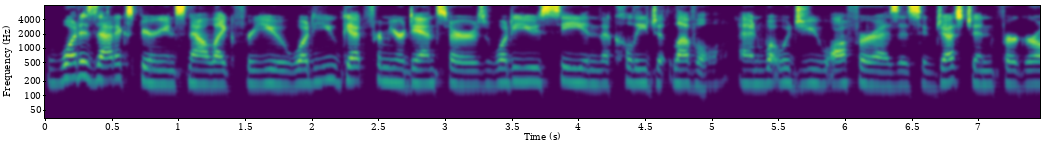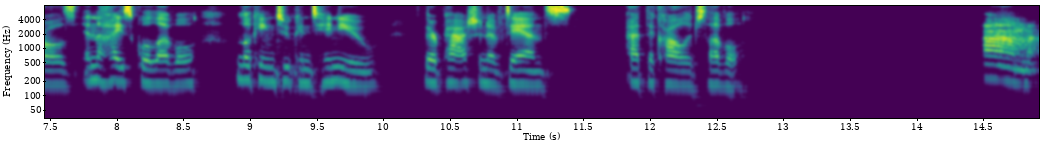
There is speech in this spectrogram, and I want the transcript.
what is that experience now like for you? What do you get from your dancers? What do you see in the collegiate level? And what would you offer as a suggestion for girls in the high school level looking to continue their passion of dance at the college level? Um,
